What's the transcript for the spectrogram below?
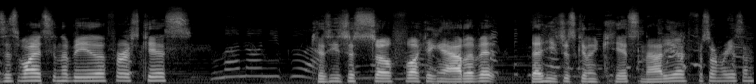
Is this why it's gonna be the first kiss? Because he's just so fucking out of it that he's just gonna kiss Nadia for some reason?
